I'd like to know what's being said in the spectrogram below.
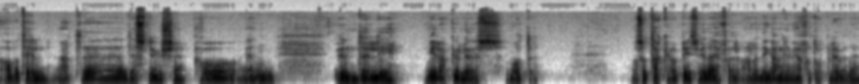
av og til at eh, det snur seg på en underlig, mirakuløs måte. Og så takker og priser vi deg for alle de gangene vi har fått oppleve det.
